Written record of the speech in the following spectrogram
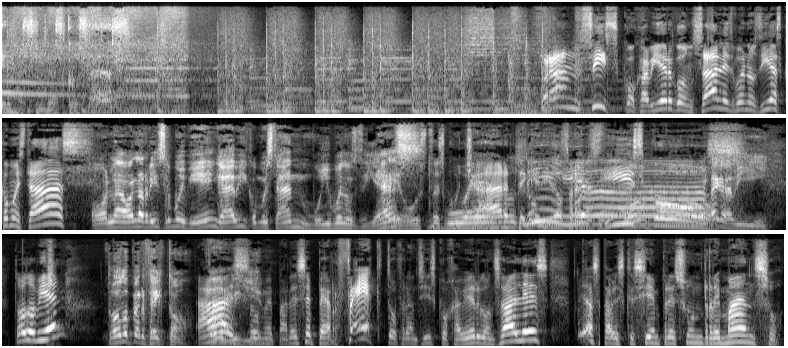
en Así las cosas. Francisco Javier González, buenos días, ¿cómo estás? Hola, hola Rizzo, muy bien, Gaby, ¿cómo están? Muy buenos días. Qué gusto escucharte, querido Francisco. Hola, Gaby. ¿Todo bien? Todo perfecto. Ah, todo eso bien. me parece perfecto, Francisco Javier González. Ya sabes que siempre es un remanso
